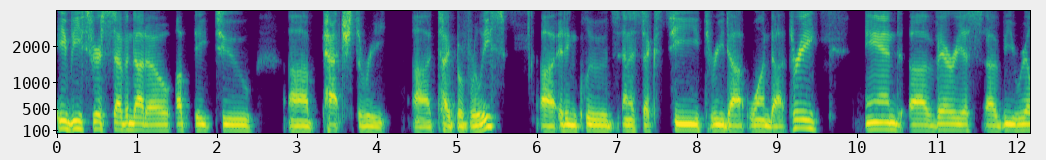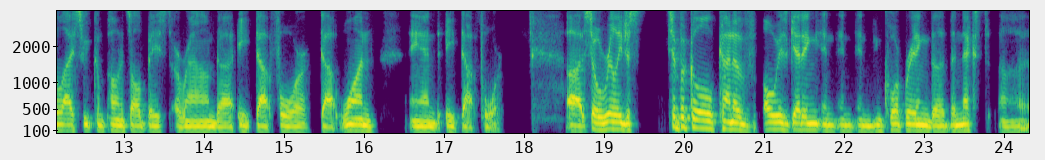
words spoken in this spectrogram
a vSphere 7.0 update to uh, patch 3 uh, type of release. Uh, it includes NSXT 3.1.3 and uh, various uh, vRealize suite components, all based around uh, 8.4.1 and 8.4. Uh, so, really, just typical kind of always getting and, and incorporating the, the next uh,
